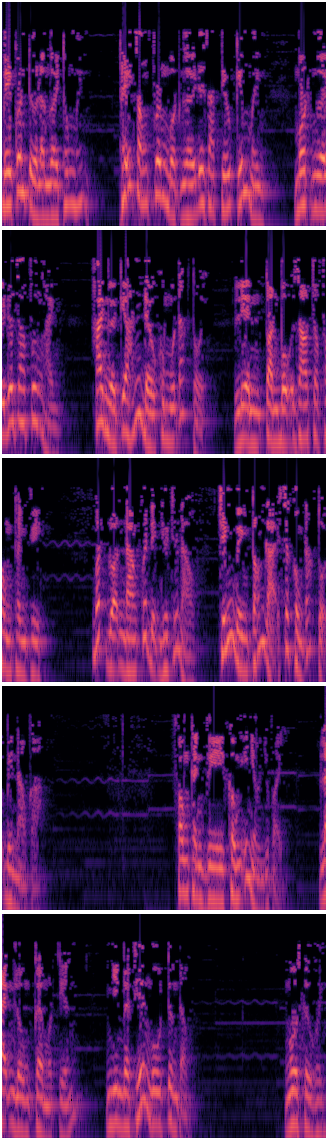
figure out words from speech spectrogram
Bì quân tử là người thông minh. Thấy song phương một người đưa ra tiếu kiếm mình, Một người đưa ra phương hành, Hai người kia hắn đều không muốn đắc tội, Liền toàn bộ giao cho Phong Thanh Vi. Bất luận nàng quyết định như thế nào, Chính mình tóm lại sẽ không đắc tội bên nào cả. Phong Thanh Vi không nghĩ nhiều như vậy, Lạnh lùng cười một tiếng, Nhìn về phía Ngô Tương Đồng. Ngô Sư Huynh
